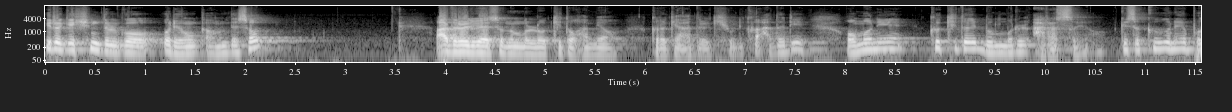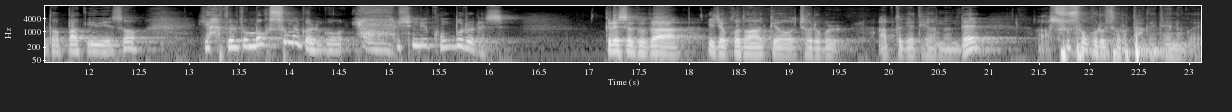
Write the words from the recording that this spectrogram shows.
이렇게 힘들고 어려운 가운데서 아들을 위해서 눈물로 기도하며 그렇게 아들을 키우니 그 아들이 어머니의 그 기도의 눈물을 알았어요. 그래서 그 은혜에 보답받기 위해서 이 아들도 목숨을 걸고 열심히 공부를 했어요. 그래서 그가 이제 고등학교 졸업을 앞두게 되었는데 어, 수석으로 졸업하게 되는 거예요.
